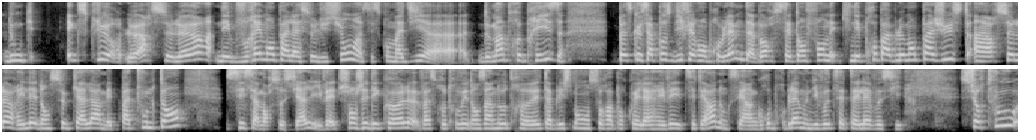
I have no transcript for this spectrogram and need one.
Donc, exclure le harceleur n'est vraiment pas la solution. C'est ce qu'on m'a dit de maintes reprises. Parce que ça pose différents problèmes. D'abord, cet enfant qui n'est probablement pas juste un harceleur, il est dans ce cas-là, mais pas tout le temps. C'est sa mort sociale. Il va être changé d'école, va se retrouver dans un autre établissement, on saura pourquoi il est arrivé, etc. Donc c'est un gros problème au niveau de cet élève aussi. Surtout,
